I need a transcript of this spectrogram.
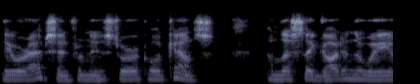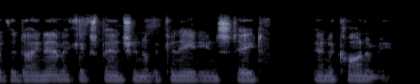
they were absent from the historical accounts, unless they got in the way of the dynamic expansion of the Canadian state and economy.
